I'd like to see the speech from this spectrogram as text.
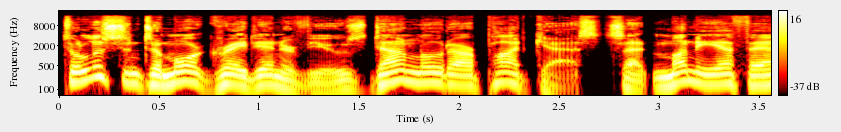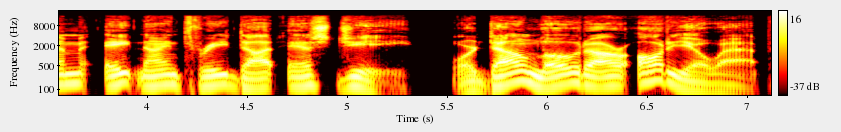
To listen to more great interviews, download our podcasts at moneyfm893.sg or download our audio app.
